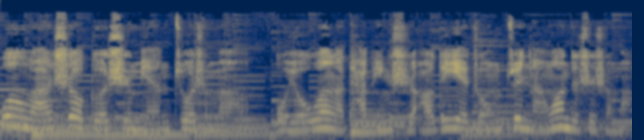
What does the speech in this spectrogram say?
问完社哥失眠做什么，我又问了他平时熬的夜中最难忘的是什么。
